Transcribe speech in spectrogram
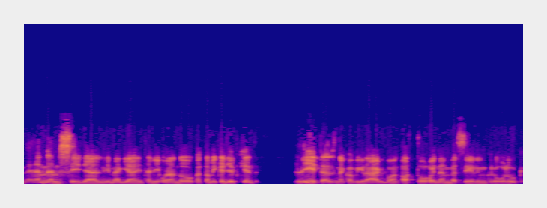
nem, nem szégyelni, megjeleníteni olyan dolgokat, amik egyébként léteznek a világban, attól, hogy nem beszélünk róluk,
